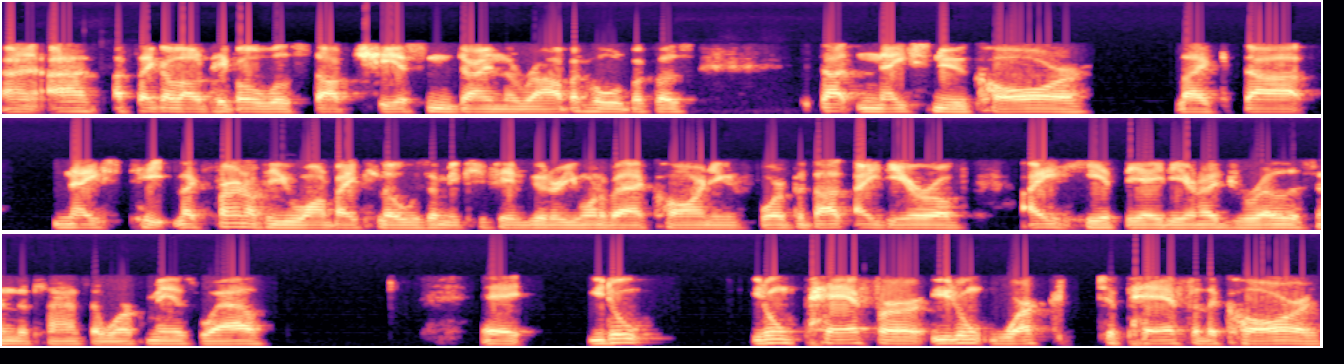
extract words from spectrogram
And I, I think a lot of people will stop chasing down the rabbit hole because that nice new car, like that nice like fair enough if you want to buy clothes that makes you feel good or you want to buy a car and you can afford it, but that idea of I hate the idea and I drill this into clients that work with me as well. Uh, you don't you don't pay for you don't work to pay for the car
